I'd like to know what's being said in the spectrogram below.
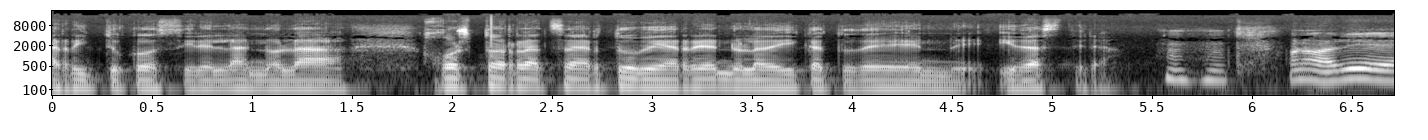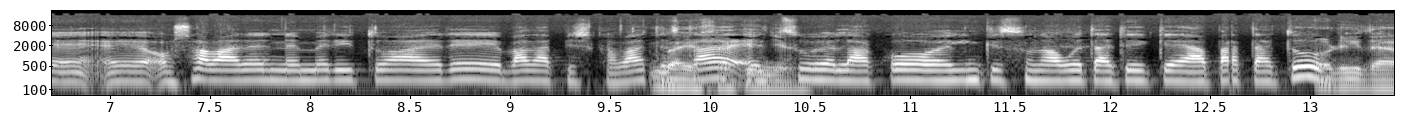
harrituko zirela nola jostorratza hartu beharrean nola dedikatu den idaztera. Bueno, hori e, osabaren emeritoa ere bada pizka bat, bai, ezta? Etzuelako eginkizun hauetatik e, apartatu. Hori da,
